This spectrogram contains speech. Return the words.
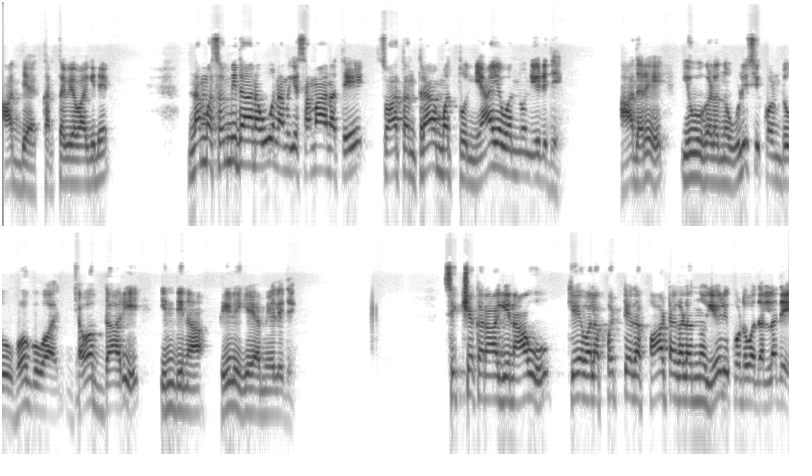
ಆದ್ಯ ಕರ್ತವ್ಯವಾಗಿದೆ. ನಮ್ಮ ಸಂವಿಧಾನವು ನಮಗೆ ಸಮಾನತೆ, ಸ್ವಾತಂತ್ರ್ಯ ಮತ್ತು ನ್ಯಾಯವನ್ನು ನೀಡಿದೆ. ಆದರೆ ಇವುಗಳನ್ನು ಉಳಿಸಿಕೊಂಡು ಹೋಗುವ ಜವಾಬ್ದಾರಿ ಇಂದಿನ ಪೀಳಿಗೆಯ ಮೇಲಿದೆ. ಶಿಕ್ಷಕರಾಗಿ ನಾವು ಕೇವಲ ಪಠ್ಯದ ಪಾಠಗಳನ್ನು ಹೇಳಿಕೊಡುವುದಲ್ಲದೆ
